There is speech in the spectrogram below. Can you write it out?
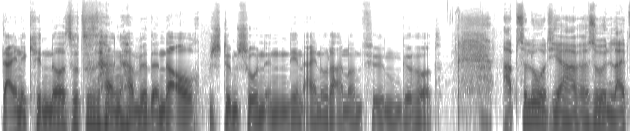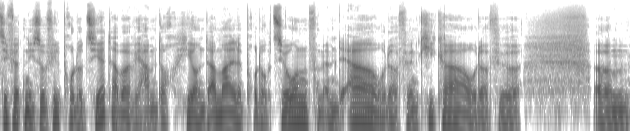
deine Kinder sozusagen, haben wir dann da auch bestimmt schon in den ein oder anderen Filmen gehört. Absolut, ja. Also in Leipzig wird nicht so viel produziert, aber wir haben doch hier und da mal eine Produktion vom MDR oder für ein Kika oder für ähm,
